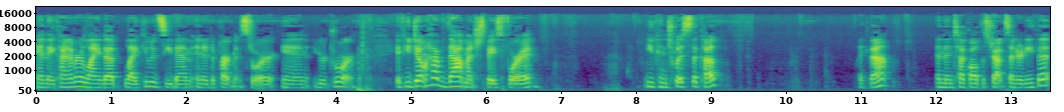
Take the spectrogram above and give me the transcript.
And they kind of are lined up like you would see them in a department store in your drawer. If you don't have that much space for it, you can twist the cup like that and then tuck all the straps underneath it.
